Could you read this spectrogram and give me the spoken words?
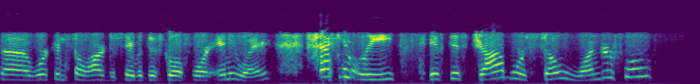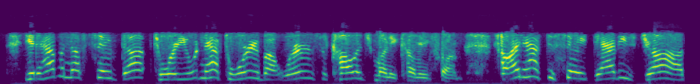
uh, working so hard to stay with this girl for anyway. Secondly, if this job were so wonderful, you'd have enough saved up to where you wouldn't have to worry about where's the college money coming from. So I'd have to say daddy's job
